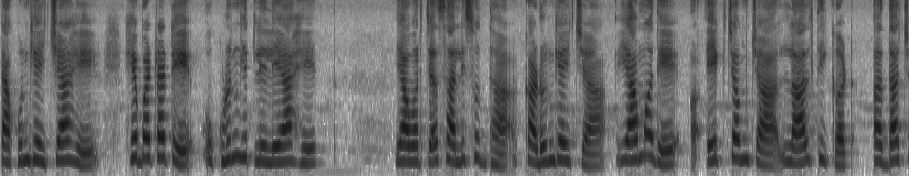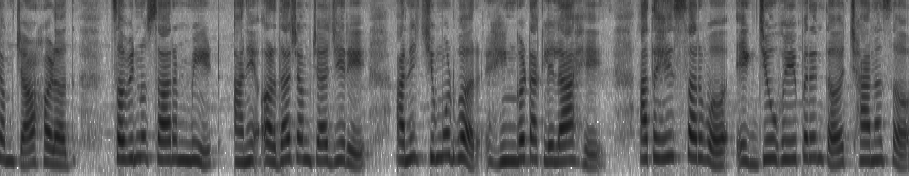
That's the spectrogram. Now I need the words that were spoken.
टाकून घ्यायचे आहे. हे बटाटे उकडून घेतलेले आहेत. यावरच्या सालीसुद्धा काढून घ्यायच्या. यामध्ये एक चमचा लाल तिखट अर्धा चमचा हळद चवीनुसार मीठ आणि अर्धा चमचा जिरे आणि चिमूटभर हिंग टाकलेला आहे. आता हे सर्व एकजीव होईपर्यंत छान असं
